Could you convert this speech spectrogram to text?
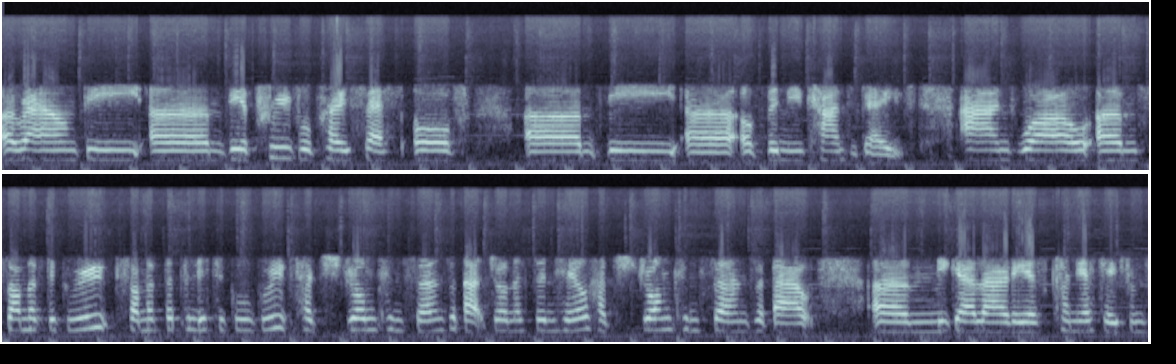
around the um, the approval process of um, the uh, of the new candidates. And while um, some of the groups, some of the political groups had strong concerns about Jonathan Hill, had strong concerns about um, Miguel Arias Cañete from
